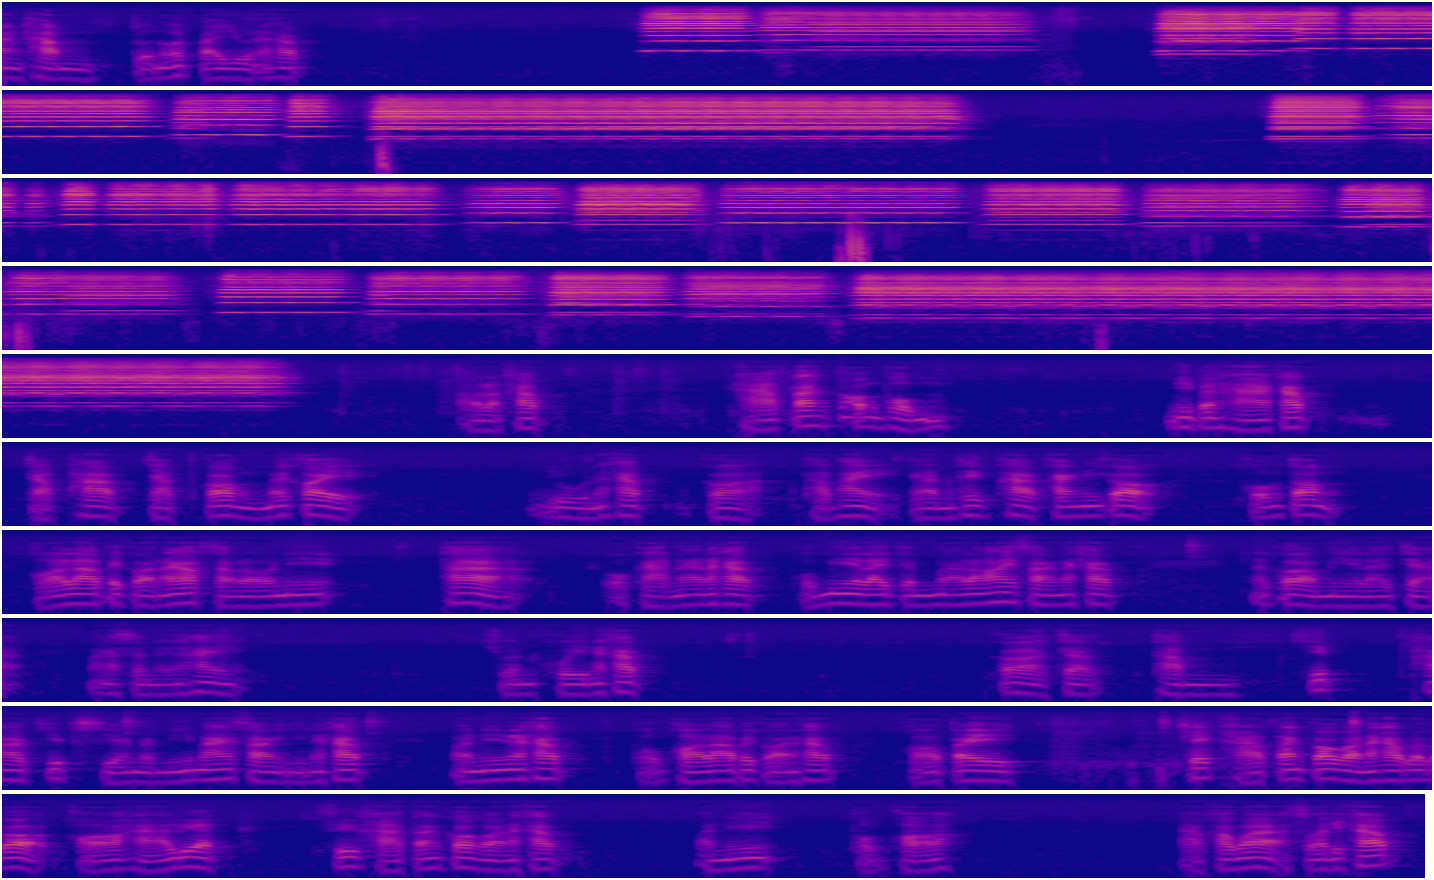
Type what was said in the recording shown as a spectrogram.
ลังทำตัวโน้ตไปอยู่นะครับ ตั้งกล้องผม มีปัญหาครับ จับภาพจับกล้องไม่ค่อยอยู่นะครับ ก็ทำให้การบันทึกภาพครั้งนี้ก็คงต้องขอลาไปก่อนนะครับสำหรับวันนี้ ถ้าโอกาสหน้านะครับ ผมมีอะไรจะมาเล่าให้ฟังนะครับ แล้วก็มีอะไรจะมาเสนอให้ชวนคุยนะครับ ก็จะทำคลิปภาพคลิปเสียงแบบนี้มาให้ฟังอีกนะครับ วันนี้นะครับ ผมขอลาไปก่อนครับ ขอไปเช็คขาตั้งกล้องก่อนนะครับ แล้วก็ขอหาเลือกซื้อขาตั้งกล้องก่อนนะครับ วันนี้ผมขอกล่าวคำว่าสวัสดีครับ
